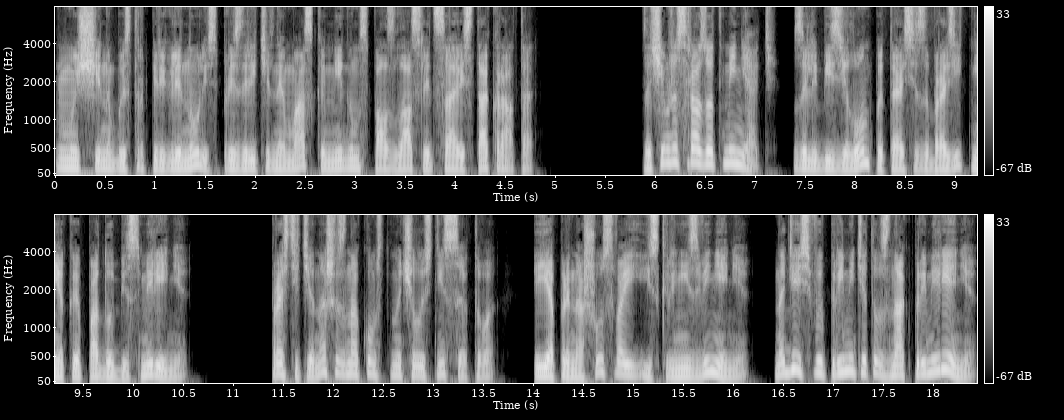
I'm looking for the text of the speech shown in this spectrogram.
Мужчины быстро переглянулись, презрительная маска мигом сползла с лица аристократа. «Зачем же сразу отменять?» — залебезил он, пытаясь изобразить некое подобие смирения. Простите, наше знакомство началось не с этого, и я приношу свои искренние извинения. Надеюсь, вы примете это в знак примирения».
